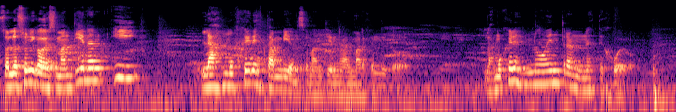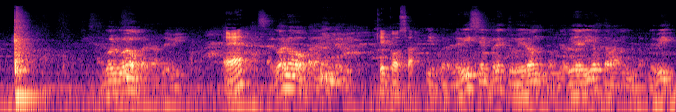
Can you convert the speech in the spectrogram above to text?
son los únicos que se mantienen y las mujeres también se mantienen al margen de todo. Las mujeres no entran en este juego. Algo nuevo para los Leví. ¿Eh? Es algo nuevo para los Leví. ¿Qué cosa? Y los Leví siempre estuvieron, donde había lío estaban los Leví,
